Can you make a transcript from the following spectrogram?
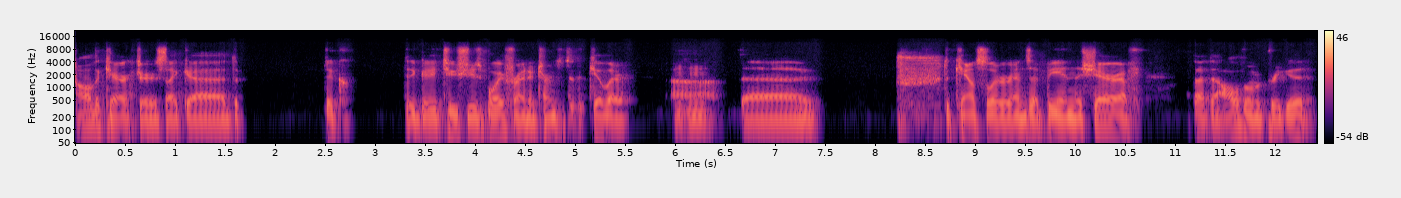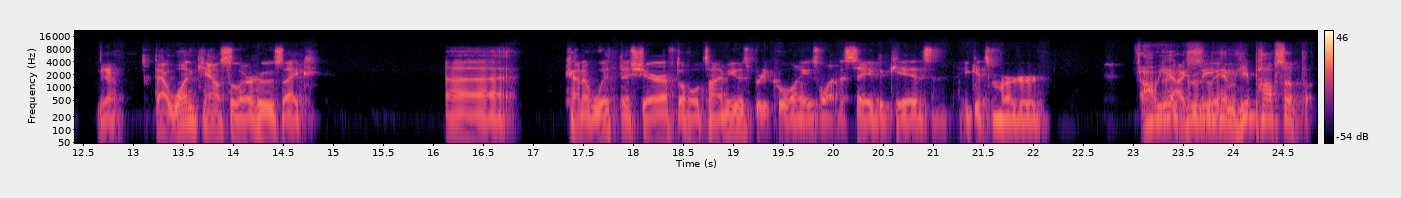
all the characters, like uh, the the the goody two shoes boyfriend who turns into the killer. Uh, Mhm. the the counselor ends up being the sheriff. I thought that all of them were pretty good. Yeah, That one counselor who's like, uh, kind of with the sheriff the whole time. He was pretty cool, and he was wanting to save the kids, and he gets murdered. Oh yeah, I see him. He pops up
